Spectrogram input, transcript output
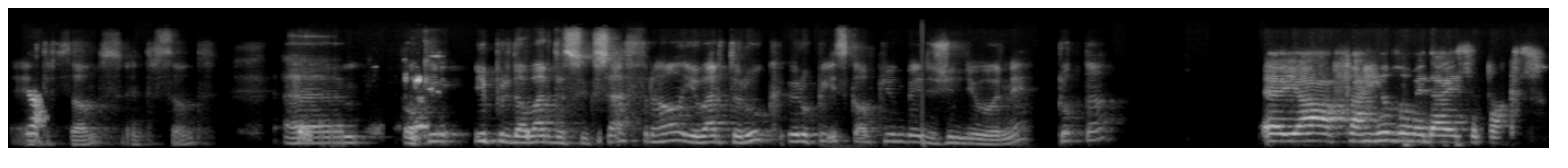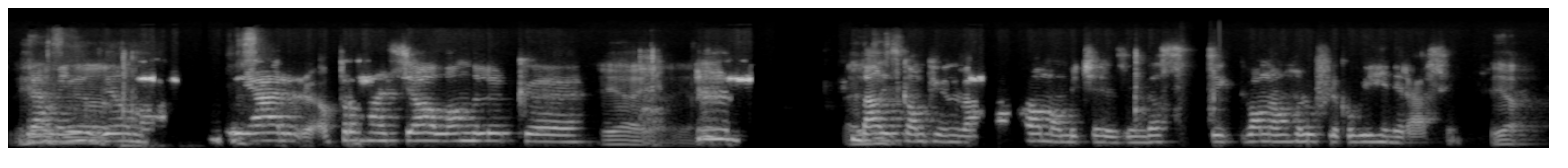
interessant, ja. interessant. Um, Oké, okay. Ieper, dat werd een succesverhaal. Je werd er ook Europees kampioen bij de junioren, hè? klopt dat? Uh, ja, van heel veel medailles gepakt. Ik vraag me niet veel, maar ieder jaar provinciaal, landelijk. ja, ja, ja. Belgisch dus... kampioen, we hebben allemaal een beetje gezien. Dat is wel een ongelooflijk goede generatie. Ja,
